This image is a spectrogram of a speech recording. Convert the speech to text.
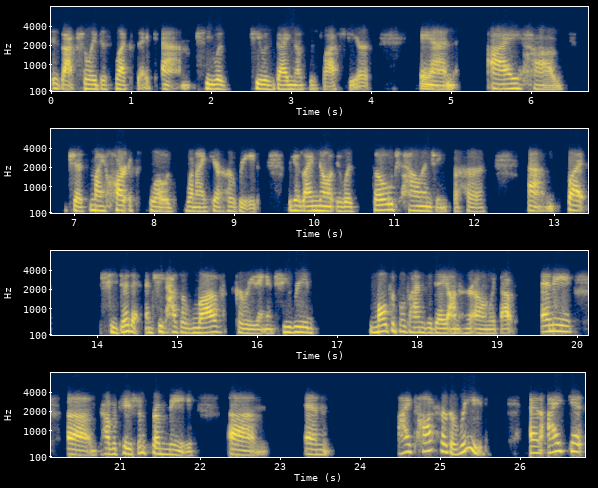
is actually dyslexic. Um, she was she was diagnosed this last year. And I have just my heart explodes when I hear her read because I know it was so challenging for her. Um, but she did it and she has a love for reading and she reads multiple times a day on her own without any um, provocation from me. Um, and I taught her to read and I get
